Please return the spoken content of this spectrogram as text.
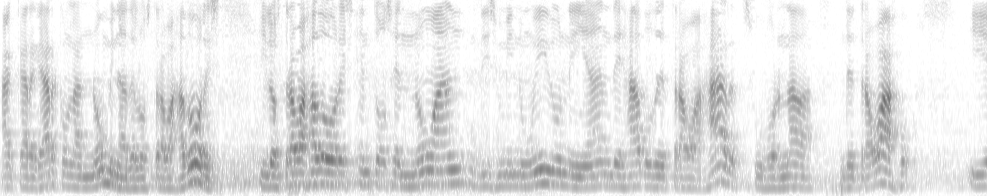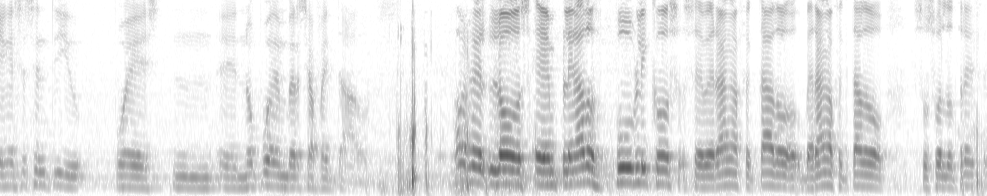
a cargar con la nómina de los trabajadores. Y los trabajadores entonces no han disminuido ni han dejado de trabajar su jornada de trabajo. Y en ese sentido, pues mm, eh, no pueden verse afectados. Jorge, ¿los empleados públicos se verán afectados, verán afectado su sueldo 13?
